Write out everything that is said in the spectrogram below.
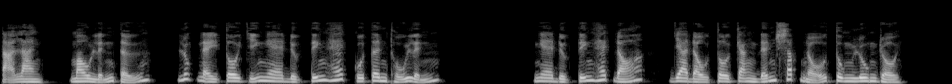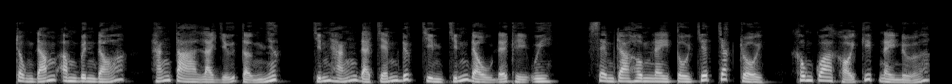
Tạ Lan, mau lĩnh tử, lúc này tôi chỉ nghe được tiếng hét của tên thủ lĩnh. Nghe được tiếng hét đó, da đầu tôi căng đến sắp nổ tung luôn rồi. Trong đám âm binh đó, hắn ta là dữ tận nhất, chính hắn đã chém đứt chim chín đầu để thị uy. Xem ra hôm nay tôi chết chắc rồi, không qua khỏi kiếp này nữa,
